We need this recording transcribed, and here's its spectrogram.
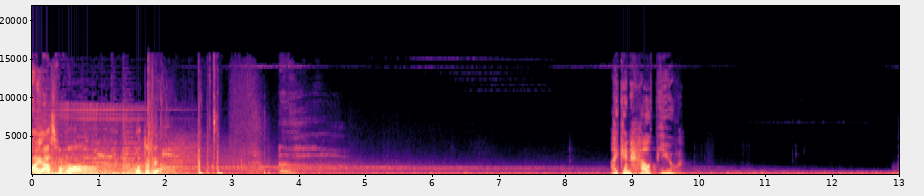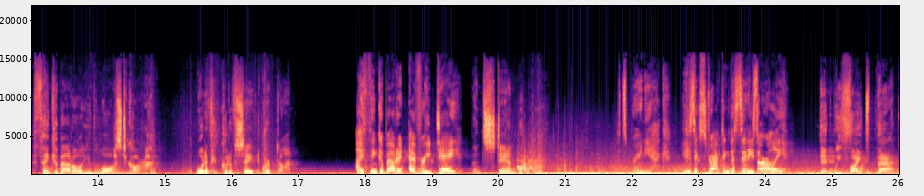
A ja smo ga. Gotov ja. I can help you. Think about all you've lost, Kara. What if you could have saved Krypton? I think about it every day. Then stand with me. It's Brainiac. He's extracting the cities early. Then we fight back.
